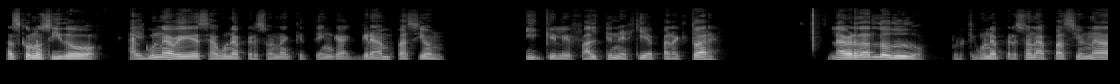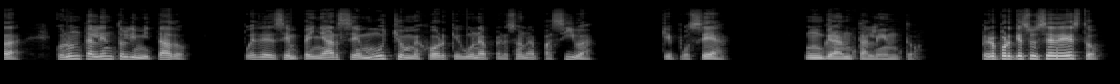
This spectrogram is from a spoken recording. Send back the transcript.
¿Has conocido alguna vez a una persona que tenga gran pasión y que le falte energía para actuar? La verdad lo dudo, porque una persona apasionada con un talento limitado puede desempeñarse mucho mejor que una persona pasiva que posea un gran talento. ¿Pero por qué sucede esto?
